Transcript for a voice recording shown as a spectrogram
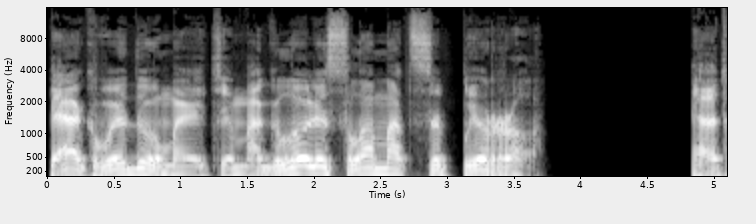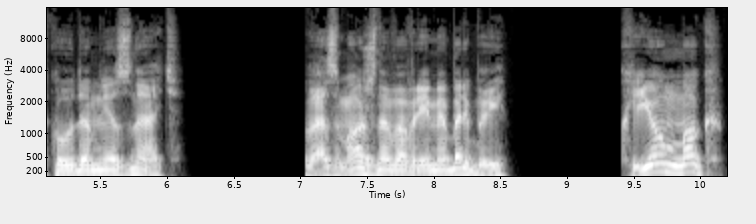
Как вы думаете, могло ли сломаться перо? Откуда мне знать? Возможно, во время борьбы. Хьюм мог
